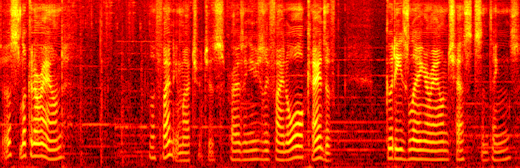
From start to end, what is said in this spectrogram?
Just looking around. Not finding much, which is surprising. You usually find all kinds of goodies laying around, chests and things.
